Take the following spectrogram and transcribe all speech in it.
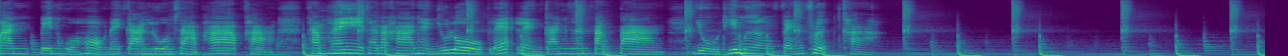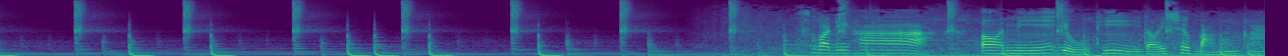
มันเป็นหัวหอกในการรวมสหภาพค่ะ ทำให้ธนาคารแห่งยุโรปและแหล่งการเงินต่างๆ อยู่ที่เมืองแฟรงก์เฟิร์ตค่ะ สวัสดีค่ะ ตอนนี้อยู่ที่ดอยเชอร์บังนะ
